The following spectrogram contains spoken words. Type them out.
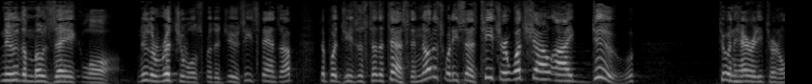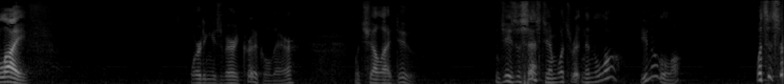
knew the Mosaic law knew the rituals for the Jews. He stands up to put Jesus to the test. And notice what he says Teacher, what shall I do to inherit eternal life? Wording is very critical there. What shall I do? And Jesus says to him, What's written in the law? You know the law. What's it say?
